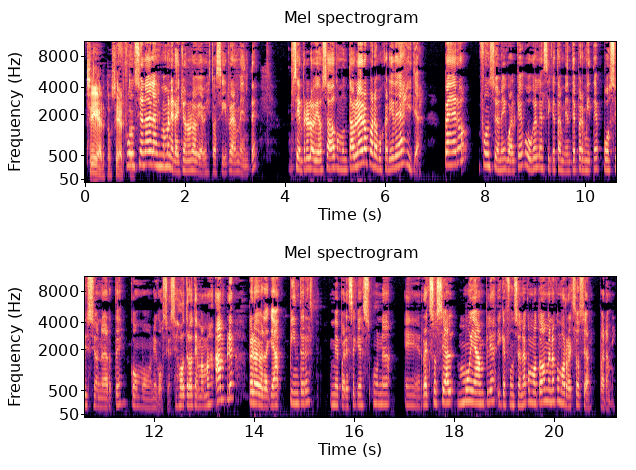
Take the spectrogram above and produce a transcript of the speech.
Cierto, cierto. Funciona de la misma manera. Yo no lo había visto así realmente. Siempre lo había usado como un tablero para buscar ideas y ya. Pero funciona igual que Google, así que también te permite posicionarte como negocio. Ese es otro tema más amplio, pero de verdad que a Pinterest me parece que es una eh, red social muy amplia y que funciona como todo menos como red social para mí.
